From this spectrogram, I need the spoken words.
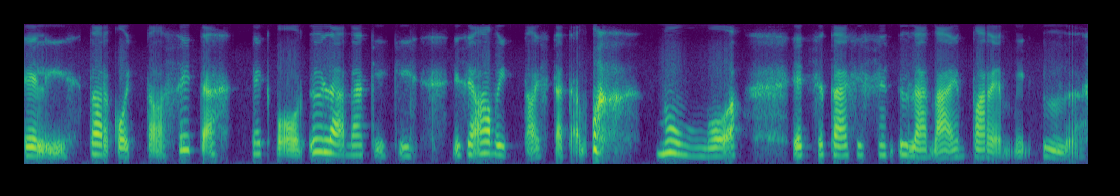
Eli tarkoittaa sitä, että on ylämäkikin, niin se avittaisi tätä mummoa, että se pääsisi sen ylämäen paremmin ylös.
